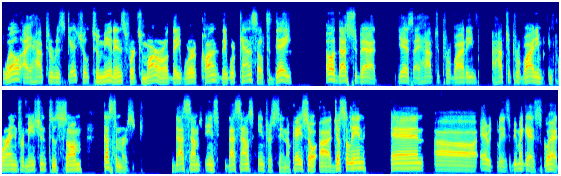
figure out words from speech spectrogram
Well, I have to reschedule two meetings for tomorrow. They were con they were canceled today. Oh, that's too bad. Yes, I have to provide I have to provide important information to some customers. That sounds that sounds interesting. Okay, so uh Jocelyn and uh Eric, please be my guest. Go ahead.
